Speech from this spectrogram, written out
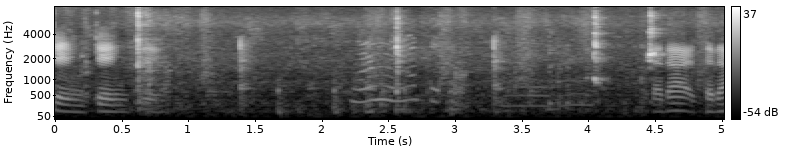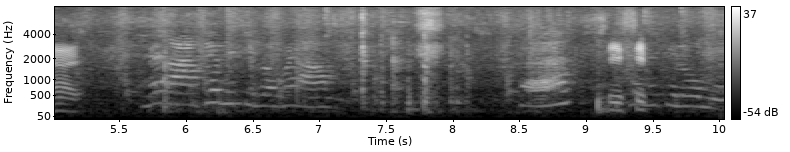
เก่งเก่งเก่งจะได้จะได้ ไม่เอาเที่ยวนี้กิโลไม่เอาฮะ สี่สิบกิโลหมู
